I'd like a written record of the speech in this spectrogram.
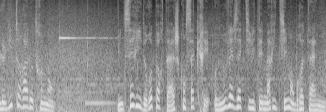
Le littoral autrement. Une série de reportages consacrés aux nouvelles activités maritimes en Bretagne.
